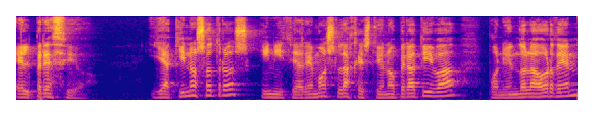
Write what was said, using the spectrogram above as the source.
el precio. Y aquí nosotros iniciaremos la gestión operativa poniendo la orden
